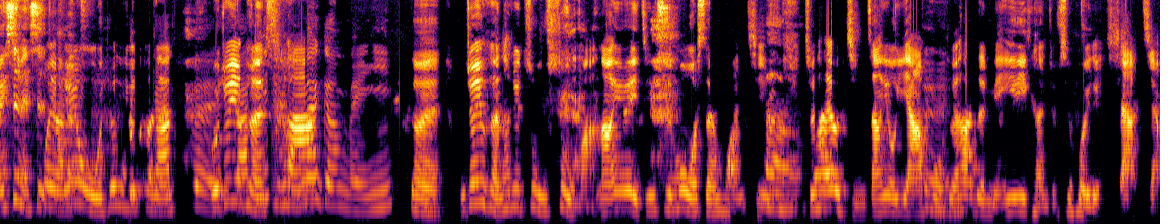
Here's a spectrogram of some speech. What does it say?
没事没事，会有，因为我觉得有可能，我觉得有可能是他那个美伊，对我觉得有可能他去住宿嘛，然后因为已经是陌生环境，嗯所以他又紧张又压迫，所以他的免疫力可能就是会有点下降。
